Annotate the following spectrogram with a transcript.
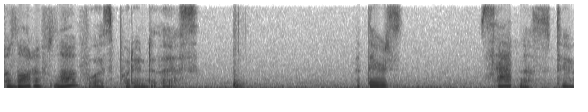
A lot of love was put into this. But there's sadness, too.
